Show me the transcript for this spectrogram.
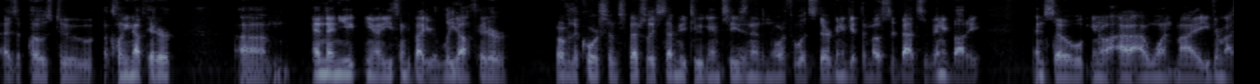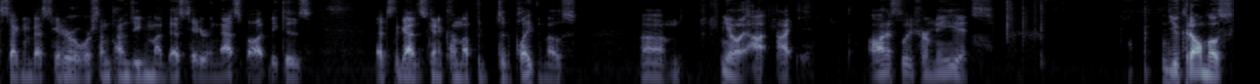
as opposed to a cleanup hitter. Um, and then you you know you think about your leadoff hitter over the course of especially a 72 game season in the Northwoods, they're going to get the most at bats of anybody. And so, you know, I, I want my either my second best hitter or sometimes even my best hitter in that spot because that's the guy that's going to come up to, to, the plate the most. Um, you know, I, I honestly, for me, it's you could almost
